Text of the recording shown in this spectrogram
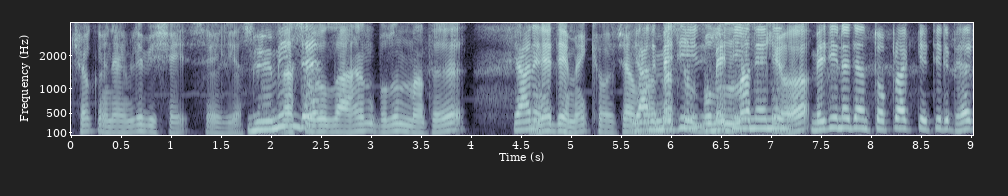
Çok önemli bir şey söylüyorsun. Mümin Resulullah'ın bulunmadığı Yani ne demek hocam? yani Medine, bulunmaz ki o? Medine'den toprak getirip her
